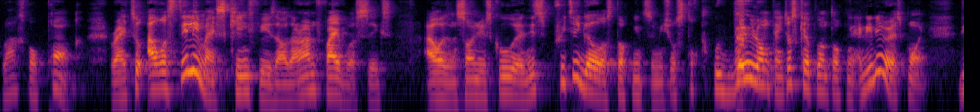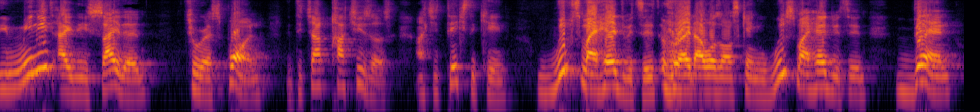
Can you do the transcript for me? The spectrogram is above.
We ask for punk, right? So I was still in my skin phase. I was around five or six. I was in Sunday school and this pretty girl was talking to me. She was talking for a very long time, just kept on talking. I didn't respond. The minute I decided to respond, the teacher catches us and she takes the cane, whips my head with it, right? I was on skin, whips my head with it, then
